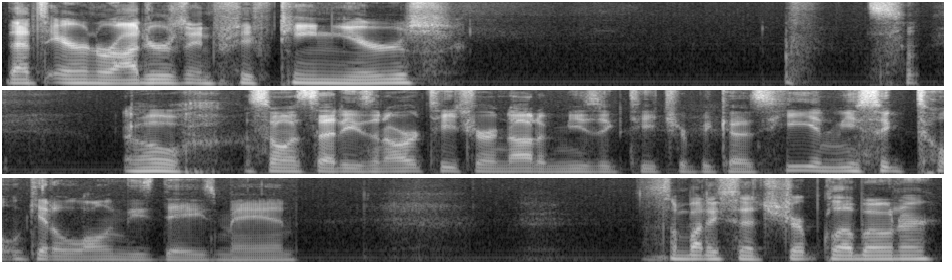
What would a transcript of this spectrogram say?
That's Aaron Rodgers in 15 years. Oh, Someone said he's an art teacher and not a music teacher because he and music don't get along these days, man. somebody said strip club owner.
